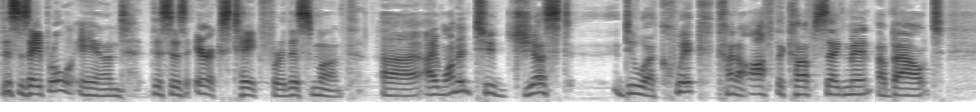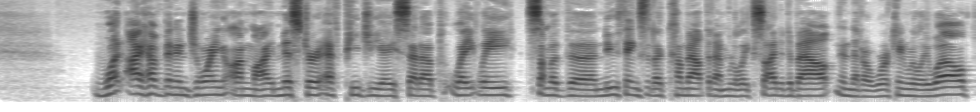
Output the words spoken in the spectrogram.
This is April, and this is Eric's take for this month. Uh, I wanted to just do a quick, kind of off the cuff segment about what I have been enjoying on my MiSTer FPGA setup lately, some of the new things that have come out that I'm really excited about and that are working really well,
